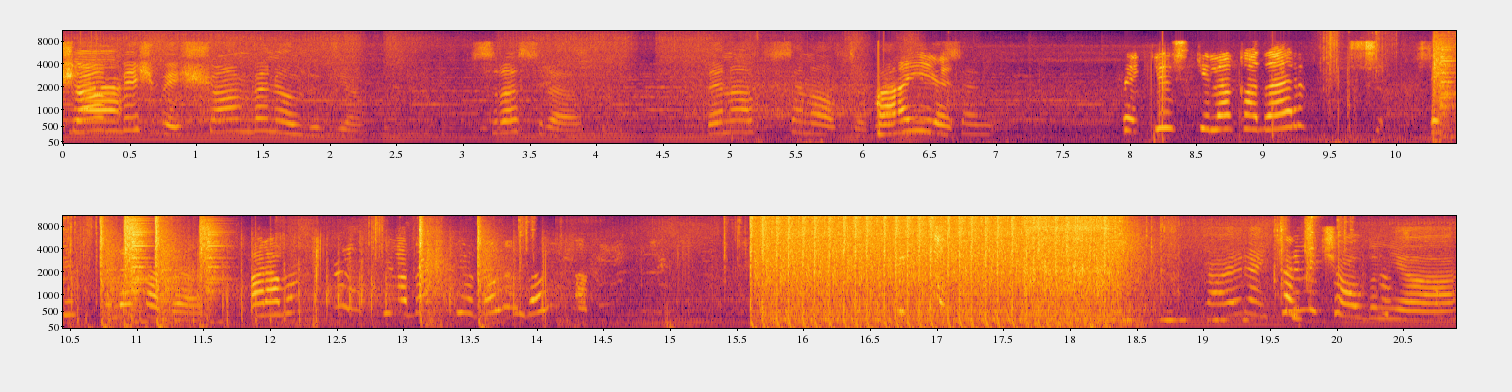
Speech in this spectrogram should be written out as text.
Şu an ya. 5-5. Şu an ben öldüreceğim. Sıra sıra. Ben 6 sen 6. Hayır. Sen... 8 kilo kadar 8 kilo kadar. Araba kilo bekliyor. Dalın dalın. Ya Eren kimi çaldın ya?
